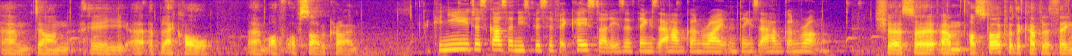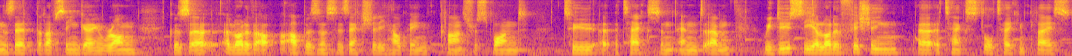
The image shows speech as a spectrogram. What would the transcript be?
um, down a, a black hole of, of cybercrime. Can you discuss any specific case studies of things that have gone right and things that have gone wrong? Sure. So um, I'll start with a couple of things that, that I've seen going wrong because uh, a lot of our, our, business is actually helping clients respond to uh, attacks and, and um, we do see a lot of phishing uh, attacks still taking place.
